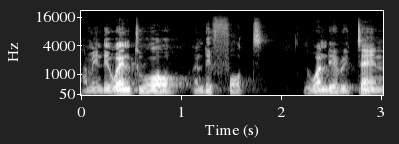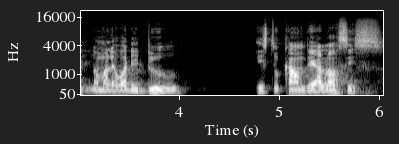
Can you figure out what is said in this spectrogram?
I mean, they went to war and they fought. And when they return, normally what they do is to count their losses.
